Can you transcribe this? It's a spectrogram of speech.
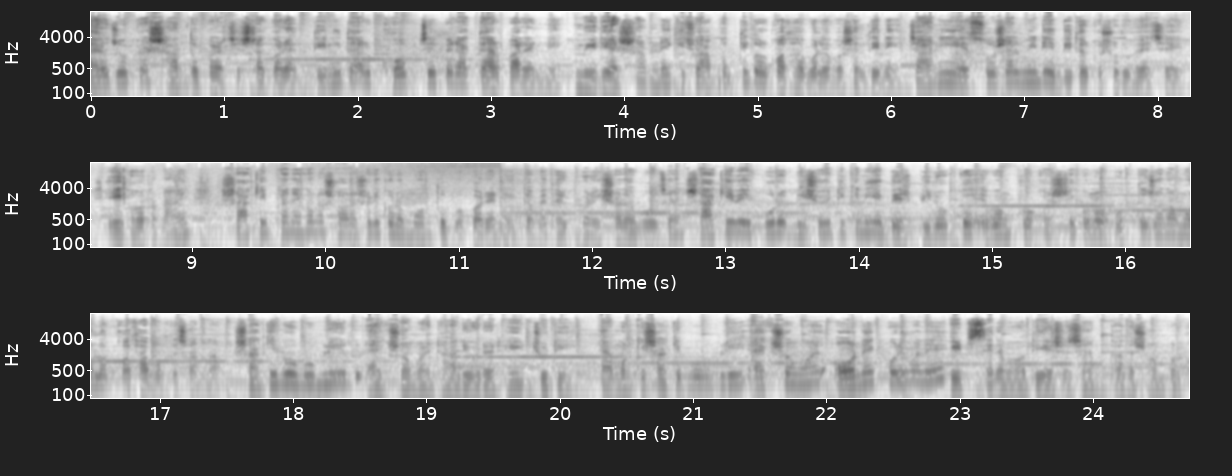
আয়োজকরা শান্ত করার চেষ্টা করেন। তিনি তার ক্ষোভ চেপে রাখতে আর পারেননি। মিডিয়ার সামনে কিছু আপত্তিকর কথা বলে বসেন তিনি জানিয়ে সোশ্যাল মিডিয়ায় বিতর্ক শুরু হয়েছে। এই ঘটনায় সাকিব খান এখনও সরাসরি কোনো মন্তব্য করেনি তবে তার ঘনিষ্ঠরা বলছেন, সাকিব এই পুরো বিষয়টিকে নিয়ে বেশ বিরক্ত এবং প্রকাশ্যে কোনো উত্তেজনামূলক কথা বলতে চান না। সাকিব ও বুবলির একসময় ঢালিউডের হিট জুটি এমনকি সাকিব ও বুবলি একসময় অনেক পরিমাণে হিট সিনেমাও দিয়ে এসেছেন। তাদের সম্পর্ক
